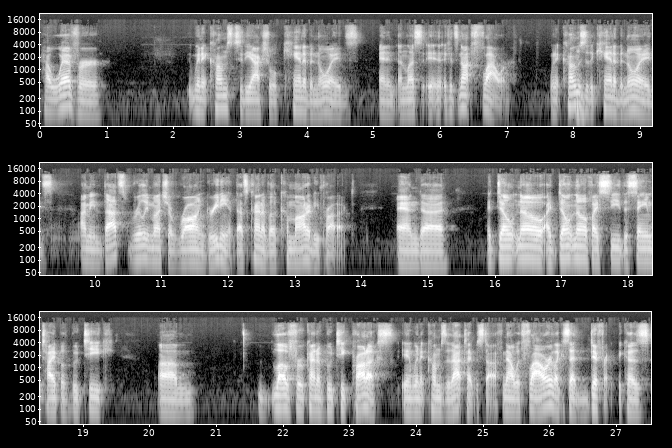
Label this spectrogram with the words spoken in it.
However, when it comes to the actual cannabinoids, and unless if it's not flower, when it comes to the cannabinoids, I mean that's really much a raw ingredient. That's kind of a commodity product, and uh, I don't know. I don't know if I see the same type of boutique um, love for kind of boutique products when it comes to that type of stuff. Now with flower, like I said, different because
